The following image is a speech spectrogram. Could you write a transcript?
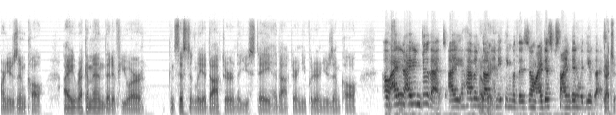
on your Zoom call. I recommend that if you are consistently a doctor, that you stay a doctor and you put it on your Zoom call. Oh, I didn't. I didn't do that. I haven't done anything with the Zoom. I just signed in with you guys. Gotcha.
